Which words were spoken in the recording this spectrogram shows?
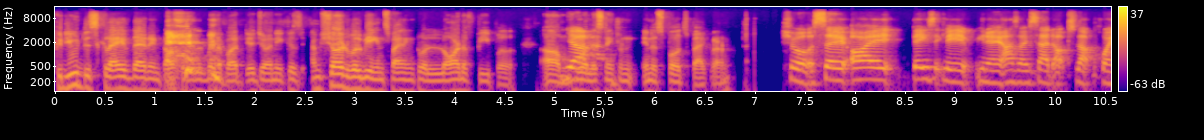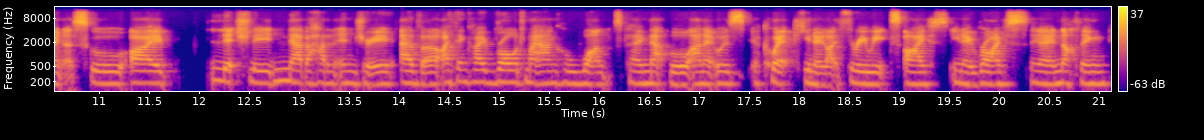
could you describe that and talk a little bit about your journey? Because i'm sure it will be inspiring to a lot of people um, yeah. who are listening from in a sports background. Sure. So i basically you know as i said up to that point at school i literally never had an injury ever. I think i rolled my ankle once playing netball and it was a quick you know like three weeks ice you know rice you know nothing.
